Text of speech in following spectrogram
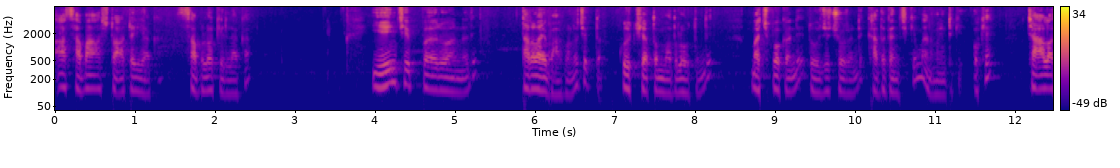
ఆ సభ స్టార్ట్ అయ్యాక సభలోకి వెళ్ళాక ఏం చెప్పారు అన్నది తర్వాయి భాగంలో చెప్తాం. కురుక్షేత్రం మొదలవుతుంది. మర్చిపోకండి రోజు చూడండి కథ కంచికి మనం ఇంటికి ఓకే? చాలా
